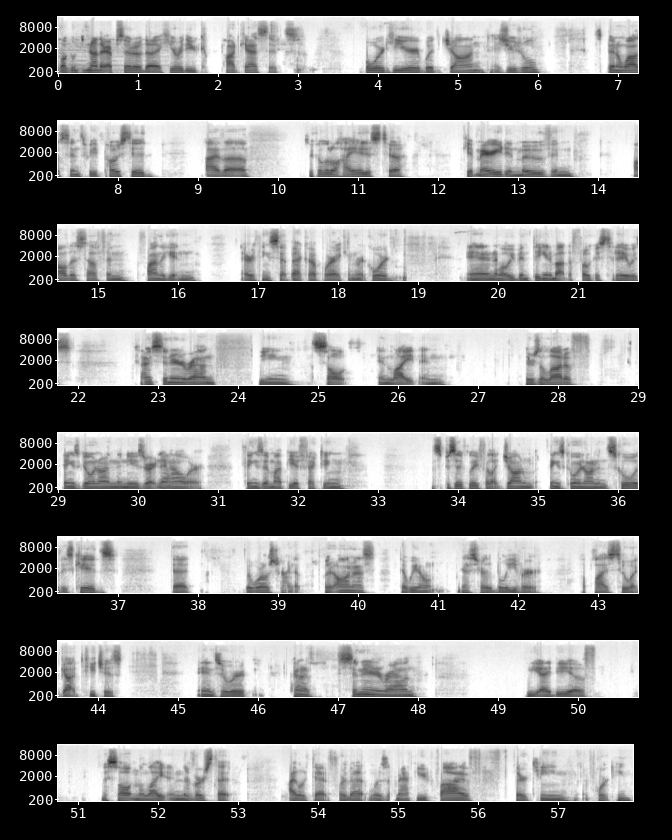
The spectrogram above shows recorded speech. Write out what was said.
Welcome to another episode of the Here With You podcast. It's Ford here with John, as usual. It's been a while since we've posted. I've uh, took a little hiatus to get married and move and all this stuff, and finally getting everything set back up where I can record. And what we've been thinking about the focus today was kind of centered around being salt and light. And there's a lot of things going on in the news right now, or things that might be affecting specifically for like John, things going on in school with his kids that the world's trying to put on us that we don't necessarily believe or applies to what God teaches. And so we're kind of centering around the idea of the salt and the light. And the verse that I looked at for that was Matthew 5 13 and 14.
